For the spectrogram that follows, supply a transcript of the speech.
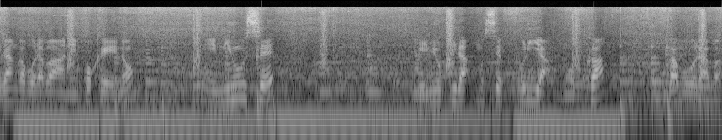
Era nga bwolaba wano enkoko eno emyuse ng'emyukira mu sefuliya mwokka nga bwolaba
